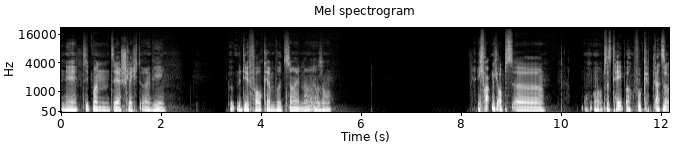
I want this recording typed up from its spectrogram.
nee, sieht man sehr schlecht irgendwie. Irgendeine DV-Cam wird sein, ne? Ja. Also. Ich frage mich, ob es äh, ob es das Tape irgendwo gibt. Also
